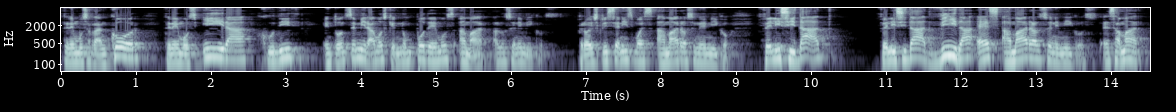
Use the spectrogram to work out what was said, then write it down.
tenemos rancor, tenemos ira, judiz, entonces miramos que no podemos amar a los enemigos. Pero el cristianismo es amar a los enemigos. Felicidad, felicidad, vida es amar a los enemigos, es amar.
